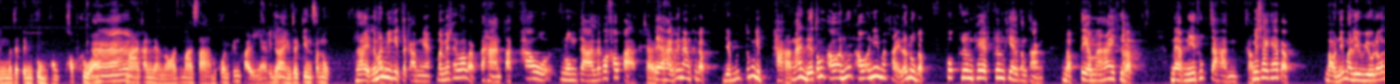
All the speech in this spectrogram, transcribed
ๆ มันจะเป็นกลุ่มของครอบครัว อ่าม มากันอย่างน้อยประมาณสามคนขึ้นไปอย่างเงี้ยพี่ใช่ถึงจะกินสนุก ใช่แล้วมันมีกิจกรรมไงมันไม่ใช่ว่าแบบอาหารตักเข้าลงจานแล้วก็เข้าปาก ใช่แต่อาหารเวียดนามคือแบบเดี๋ยวมึงต้องหยิบผักครับ นะเดี๋ยวต้องเอาอันนู้นเอาอันนี้มาใส่แล้วดูแบบพวกเครื่องเทศเครื่องเคียงต่างๆ แบบเตรียมมาให้คือแบบ แบบนี้ทุกจาน ครับไม่ใช่แค่แบบ เบานี้มารีวิวแล้วก็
